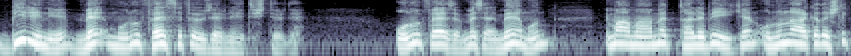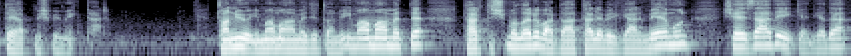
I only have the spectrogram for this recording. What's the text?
Birini Me'mun'u felsefe üzerine yetiştirdi. Onu felsefe, mesela Me'mun İmam Ahmet talebeyken onunla arkadaşlık da yapmış bir miktar. Tanıyor, İmam Ahmet'i tanıyor. İmam Ahmet'le tartışmaları var daha talebelik. Yani Memun şehzadeyken ya da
